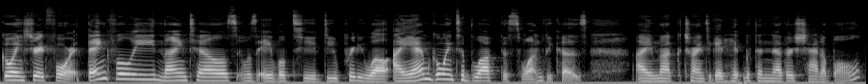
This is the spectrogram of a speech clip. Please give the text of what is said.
going straight for it. Thankfully, Ninetales was able to do pretty well. I am going to block this one because I'm not trying to get hit with another Shadow Ball.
